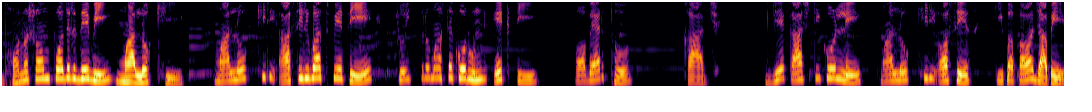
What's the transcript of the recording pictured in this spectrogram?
ধনসম্পদের দেবী মা লক্ষ্মী। মা লক্ষ্মীর আশীর্বাদ পেতে চৈত্র মাসে করুন একটি অব্যর্থ কাজ। যে কাজটি করলে মা লক্ষ্মীর অশেষ কৃপা পাওয়া যাবে।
